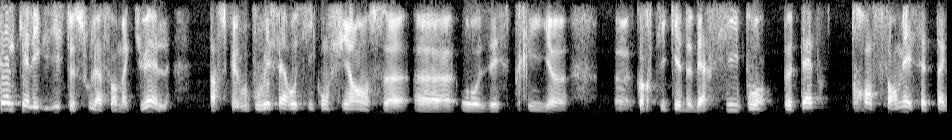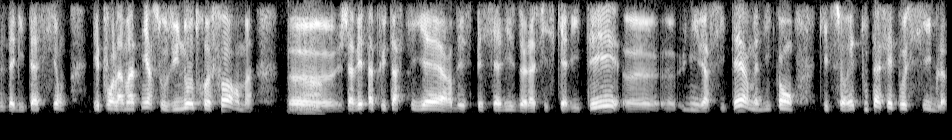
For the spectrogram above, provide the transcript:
telle qu'elle existe sous la forme actuelle, parce que vous pouvez faire aussi confiance euh, aux esprits euh, euh, cortiqués de Bercy pour peut-être transformer cette taxe d'habitation et pour la maintenir sous une autre forme. Euh, ah. J'avais pas plus tard qu'hier des spécialistes de la fiscalité euh, universitaire m'indiquant qu'il serait tout à fait possible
